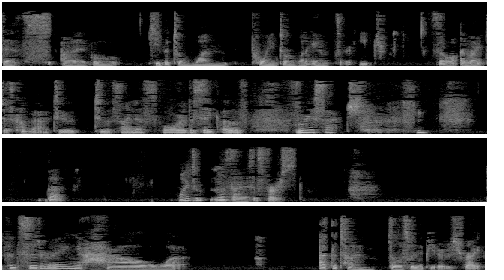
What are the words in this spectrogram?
this, I will keep it to one point or one answer each. So I might just come back to Masaminus for the sake of research. but why Masaminus is first? Considering how, at the time, Phillis Wheatley Peters, right?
